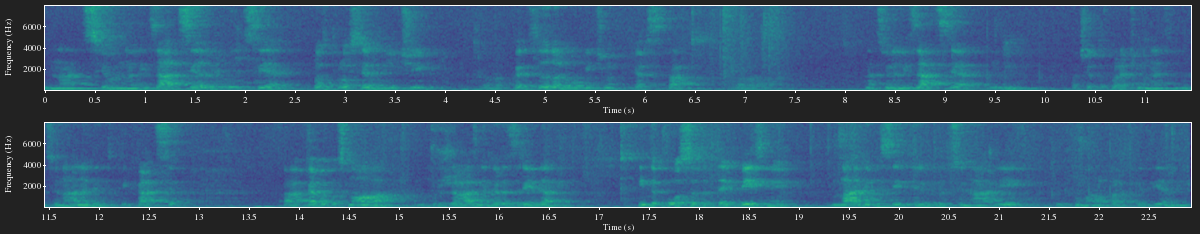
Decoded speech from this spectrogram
nacionalizacije revolucije pravzaprav se uniči, uh, kar je seveda logično, ker sta uh, nacionalizacija in pa če tako rečemo nacionalna identifikacija, kaj pa osnova buržoaznega razreda. In tako se v tej pesmi mladi besedni revolucionarji, tudi tu malo parafraziran,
